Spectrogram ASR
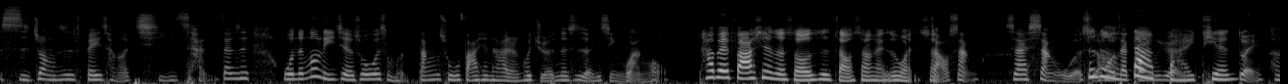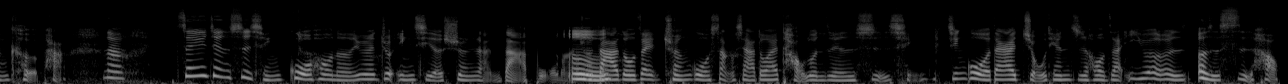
死状是非常的凄惨。但是我能够理解说为什么当初发现他的人会觉得那是人形玩偶。他被发现的时候是早上还是晚上？早上。是在上午的时候，在大白天，对，很可怕。那这一件事情过后呢，因为就引起了轩然大波嘛，就大家都在全国上下都在讨论这件事情。经过大概九天之后，在一月二二十四号，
